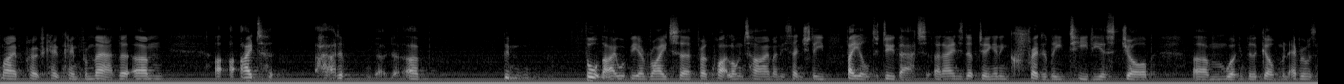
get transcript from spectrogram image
my approach came, came from that. That um, I, I'd, had a, a, been thought that I would be a writer for quite a long time, and essentially failed to do that. And I ended up doing an incredibly tedious job, um, working for the government, everyone's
